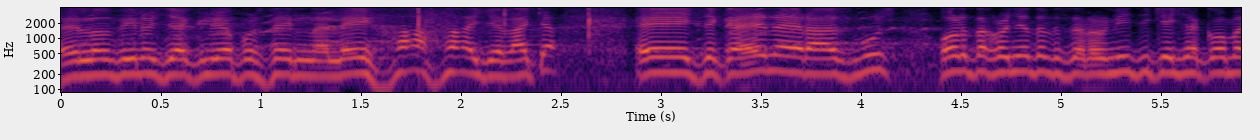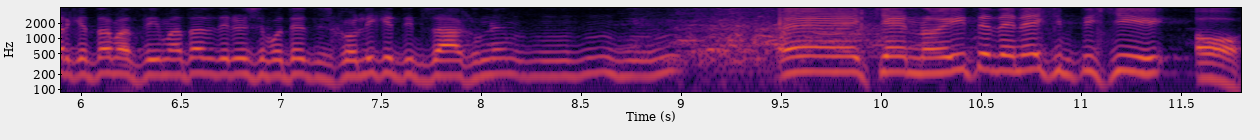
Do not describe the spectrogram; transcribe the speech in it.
Ε, Λονδίνο και Αγγλία, όπως θέλει να λέει. Χαχα, γελάκια. Ε, και κανένα Εράσμους. Όλα τα χρόνια ήταν Θεσσαλονίκη και έχει ακόμα αρκετά μαθήματα. Δεν τελείωσε ποτέ τη σχολή και την ψάχνουν. Ε, και εννοείται δεν έχει πτυχίο. Oh.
